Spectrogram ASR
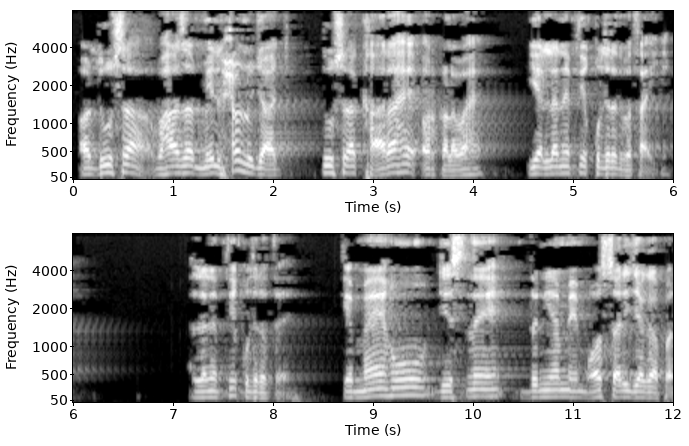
اور دوسرا وہ ملح نجاج، دوسرا کھارا ہے اور کڑوا ہے۔ یہ اللہ نے اپنی قدرت بتائی ہے۔ اللہ نے اپنی قدرت ہے کہ میں ہوں جس نے دنیا میں بہت ساری جگہ پر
